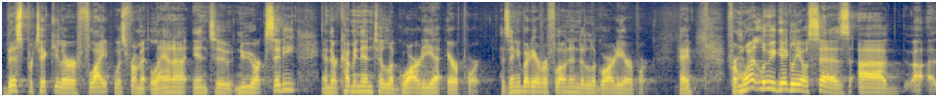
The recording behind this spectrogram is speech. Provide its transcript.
This particular flight was from Atlanta into New York City, and they're coming into LaGuardia Airport. Has anybody ever flown into LaGuardia Airport? Okay. From what Louis Giglio says, uh, uh,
